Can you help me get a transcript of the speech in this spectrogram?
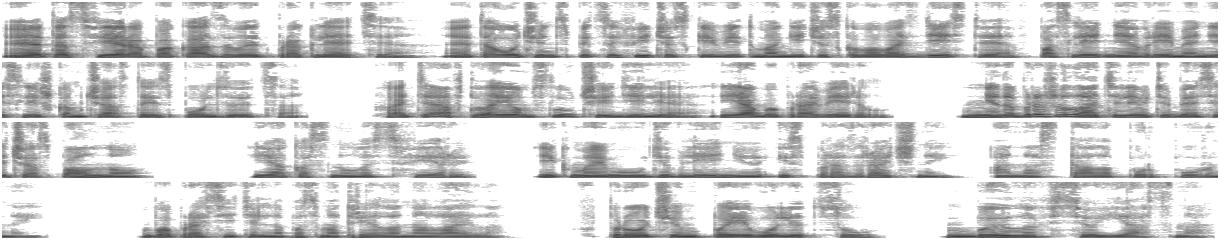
Эта сфера показывает проклятие. Это очень специфический вид магического воздействия, в последнее время не слишком часто используется. Хотя в твоем случае, Дилия, я бы проверил. Недоброжелателей у тебя сейчас полно. Я коснулась сферы, и, к моему удивлению, из прозрачной она стала пурпурной. Вопросительно посмотрела на Лайла. Впрочем, по его лицу было все ясно.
